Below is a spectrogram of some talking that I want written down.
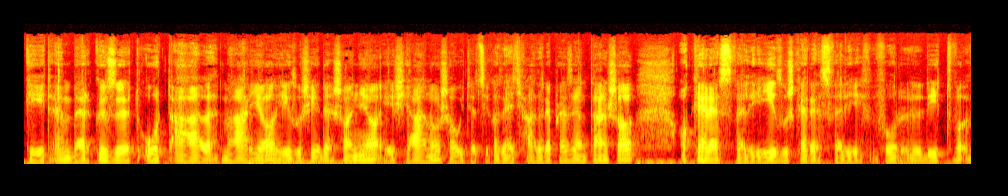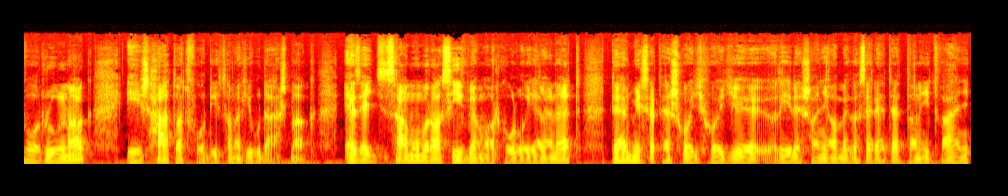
két ember között ott áll Mária, Jézus édesanyja, és János, ha úgy tetszik az egyház reprezentánsa, a kereszt felé, Jézus kereszt felé fordulnak, és hátat fordítanak Júdásnak. Ez egy számomra szívbe markoló jelenet. Természetes, hogy, hogy az édesanyja meg a szeretett tanítvány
